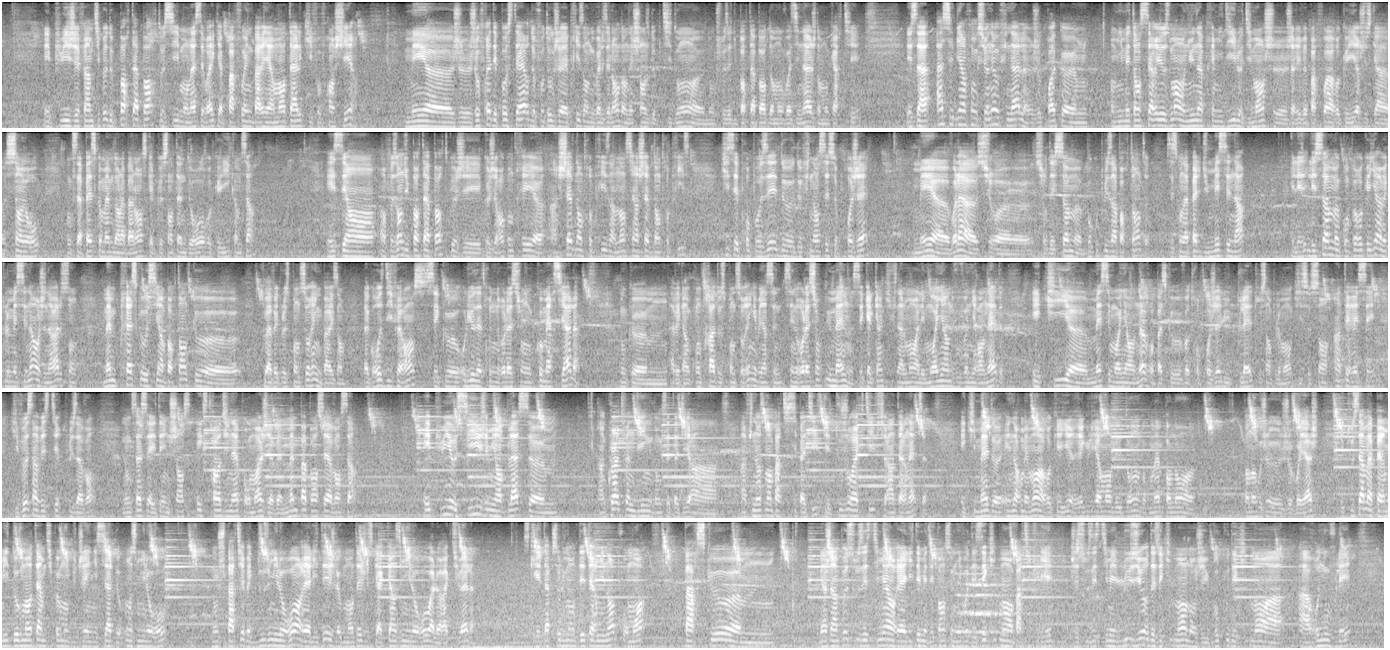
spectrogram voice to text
Et puis j'ai fait un petit peu de porte-à-porte aussi. Bon là c'est vrai qu'il y a parfois une barrière mentale qu'il faut franchir. Mais euh, j'offrais des posters de photos que j'avais prises en Nouvelle-Zélande en échange de petits dons. Euh, donc je faisais du porte-à-porte -porte dans mon voisinage, dans mon quartier. Et ça a assez bien fonctionné au final. Je crois que euh, en m'y mettant sérieusement en une après-midi, le dimanche, j'arrivais parfois à recueillir jusqu'à 100 euros. Donc ça pèse quand même dans la balance quelques centaines d'euros recueillis comme ça. Et c'est en, faisant du porte-à-porte que j'ai rencontré un chef d'entreprise, un ancien chef d'entreprise, qui s'est proposé de, financer ce projet, mais voilà, sur, sur des sommes beaucoup plus importantes. C'est ce qu'on appelle du mécénat. Et les, sommes qu'on peut recueillir avec le mécénat en général sont même presque aussi importantes qu'avec le sponsoring par exemple. La grosse différence, c'est qu'au lieu d'être une relation commerciale, donc euh, avec un contrat de sponsoring, eh c'est une relation humaine. C'est quelqu'un qui finalement a les moyens de vous venir en aide et qui euh, met ses moyens en œuvre parce que votre projet lui plaît tout simplement, qui se sent intéressé, qui veut s'investir plus avant. Donc ça, ça a été une chance extraordinaire pour moi, j'y avais même pas pensé avant ça. Et puis aussi, j'ai mis en place euh, un crowdfunding, donc c'est-à-dire un, financement participatif qui est toujours actif sur Internet et qui m'aide énormément à recueillir régulièrement des dons, donc même pendant, euh, pendant que je, voyage. Et tout ça m'a permis d'augmenter un petit peu mon budget initial de 11 000 euros. Donc je suis parti avec 12 000 euros en réalité et je l'ai augmenté jusqu'à 15 000 euros à l'heure actuelle. Ce qui est absolument déterminant pour moi parce que euh, eh j'ai un peu sous-estimé en réalité mes dépenses au niveau des équipements en particulier. J'ai sous-estimé l'usure des équipements, donc j'ai eu beaucoup d'équipements à, renouveler.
